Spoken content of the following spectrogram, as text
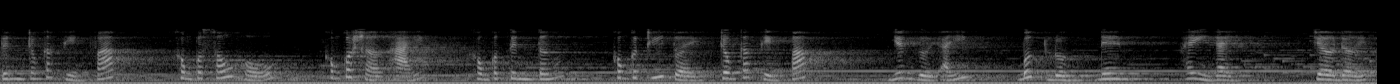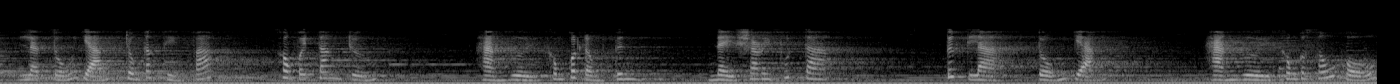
tin trong các thiền pháp, không có xấu hổ, không có sợ hãi, không có tinh tấn, không có trí tuệ trong các thiền pháp với người ấy bất luận đêm hay ngày, chờ đợi là tổn giảm trong các thiền pháp, không phải tăng trưởng. Hạng người không có lòng tin, này sariputta, tức là tổn giảm hạng người không có xấu hổ.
